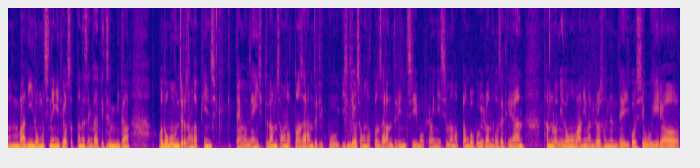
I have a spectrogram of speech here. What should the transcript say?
음, 많이 너무 진행이 되었었다는 생각이 듭니다. 어, 너무 문제로 성급히 인식했기 때문에 20대 남성은 어떤 사람들이고 20대 음. 여성은 어떤 사람들인지 뭐 페미니즘은 어떤 거고 이런 것에 대한 담론이 너무 많이 만들어졌는데 이것이 오히려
